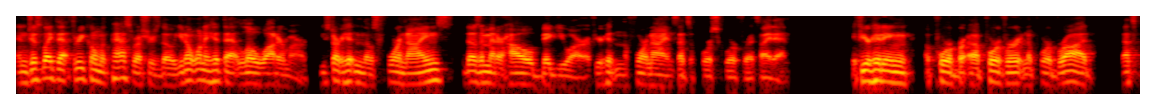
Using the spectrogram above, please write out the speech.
And just like that three cone with pass rushers, though, you don't want to hit that low water mark. You start hitting those four nines, it doesn't matter how big you are. If you're hitting the four nines, that's a poor score for a tight end. If you're hitting a poor a poor vert and a poor broad, that's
